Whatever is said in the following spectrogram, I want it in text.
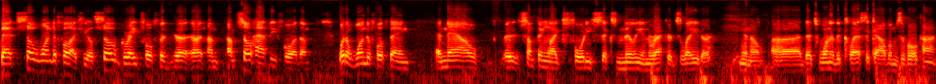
That's so wonderful. I feel so grateful for. Uh, I'm I'm so happy for them. What a wonderful thing. And now, uh, something like 46 million records later, you know, uh, that's one of the classic albums of all time.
